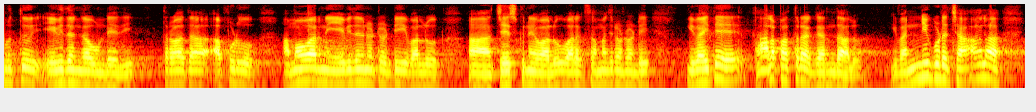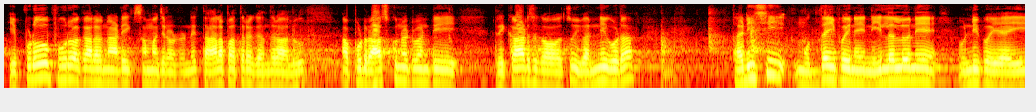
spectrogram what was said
వృత్తి ఏ విధంగా ఉండేది? తర్వాత అప్పుడు అమ్మవారిని ఏ విధమైనటువంటి వాళ్ళు చేసుకునేవాళ్ళు వాళ్ళకి సంబంధించినటువంటి ఇవైతే తాళపత్ర గంధాలు ఇవన్నీ కూడా చాలా ఎప్పుడో పూర్వకాలం నాటికి సంబంధించినటువంటి తాళపత్ర గంధాలు అప్పుడు రాసుకున్నటువంటి రికార్డ్స్ కావచ్చు ఇవన్నీ కూడా తడిసి ముద్దయిపోయినాయి నీళ్ళల్లోనే ఉండిపోయాయి.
